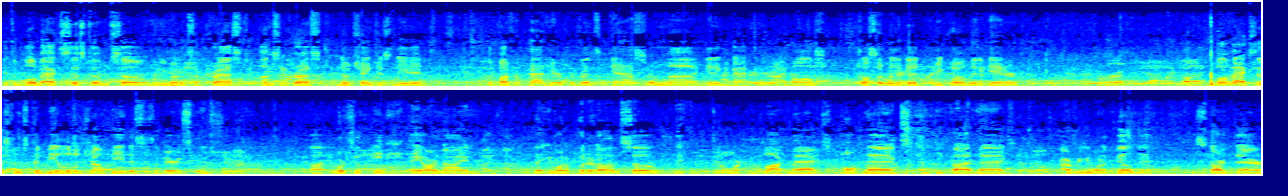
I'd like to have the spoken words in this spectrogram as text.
it's a blowback system, so when you run them suppressed, unsuppressed, no changes needed. The buffer pad here prevents gas from uh, getting back in your eyeballs. It's also a really good recoil mitigator. For uh, blowback systems could be a little jumpy. This is a very smooth shooter. Uh, it works with any AR9 that you want to put it on, so it, will work with Glock mags, Colt mags, MP5 mags, however you want to build it. You start there,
